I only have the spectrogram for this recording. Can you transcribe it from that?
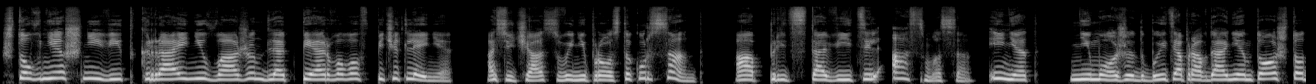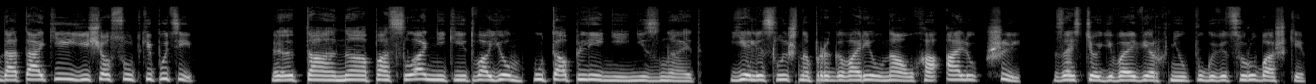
что внешний вид крайне важен для первого впечатления. А сейчас вы не просто курсант, а представитель Асмоса. И нет, не может быть оправданием то, что до Таки еще сутки пути. Это она о посланнике и твоем утоплении не знает. Еле слышно проговорил на ухо Алю Шиль, застегивая верхнюю пуговицу рубашки.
